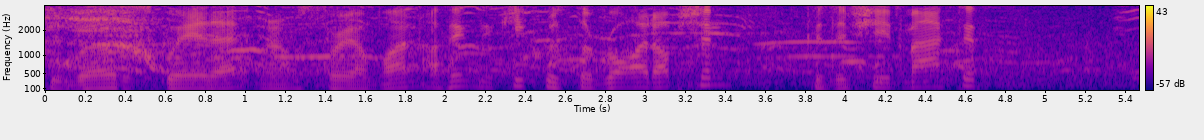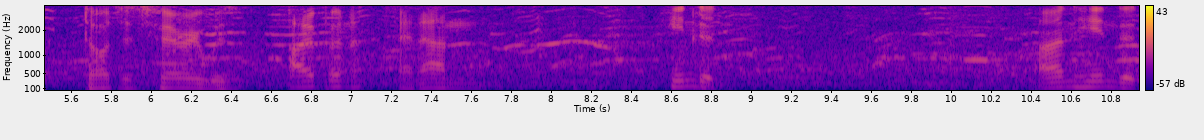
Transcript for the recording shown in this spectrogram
Did well to square that when it was three on one. I think the kick was the right option because if she had marked it, Dodges Ferry was open and un Hindered. Unhindered.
